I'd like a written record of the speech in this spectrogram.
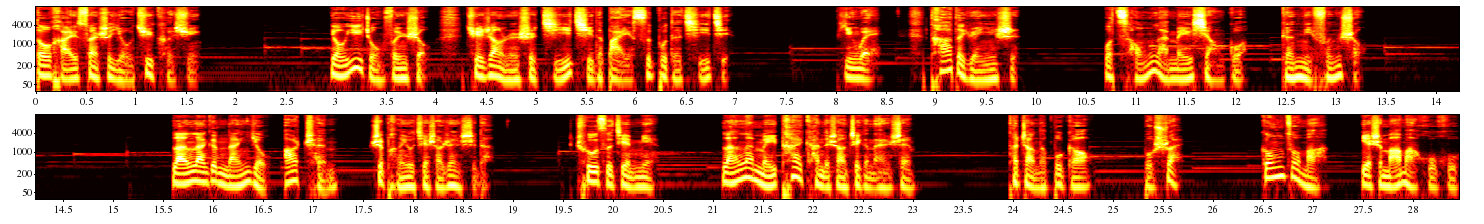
都还算是有据可循。有一种分手，却让人是极其的百思不得其解。因为，他的原因是，我从来没想过跟你分手。兰兰跟男友阿晨是朋友介绍认识的，初次见面，兰兰没太看得上这个男生。他长得不高，不帅，工作嘛也是马马虎虎，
